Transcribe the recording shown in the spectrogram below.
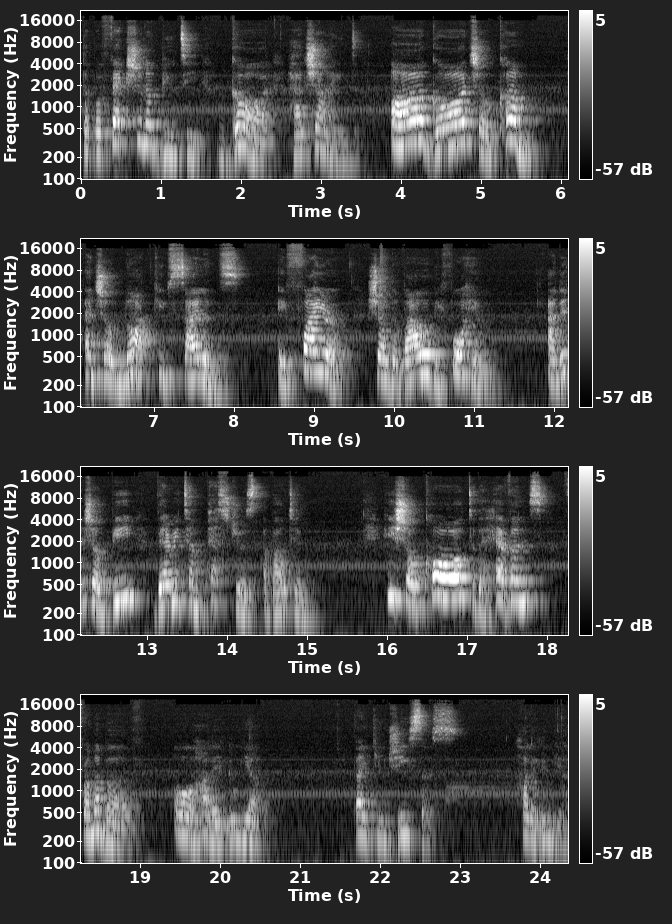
the perfection of beauty, God had shined. Our God shall come and shall not keep silence. A fire shall devour before him, and it shall be very tempestuous about him. He shall call to the heavens from above. Oh, hallelujah. Thank you, Jesus. Hallelujah.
